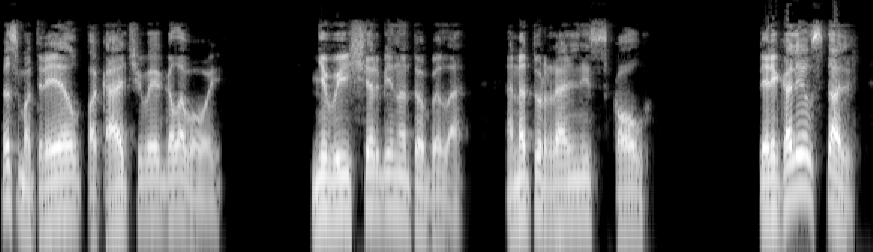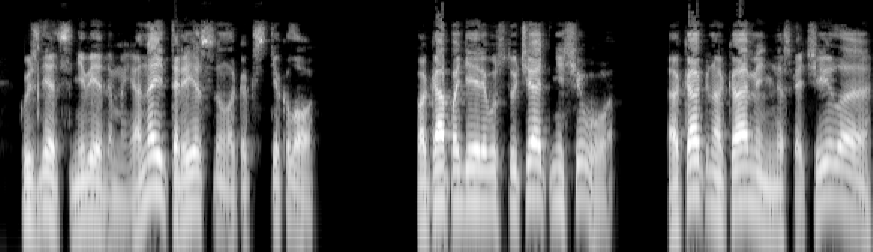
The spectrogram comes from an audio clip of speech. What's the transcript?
осмотрел, покачивая головой. Не выщербина то была, а натуральный скол. Перекалил сталь кузнец неведомый, она и треснула, как стекло. Пока по дереву стучать ничего, а как на камень наскочила...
